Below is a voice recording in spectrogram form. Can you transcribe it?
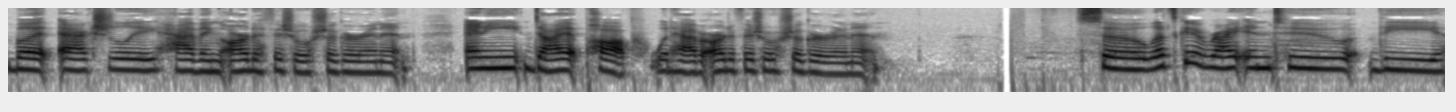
but actually having artificial sugar in it. Any diet pop would have artificial sugar in it. So let's get right into the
